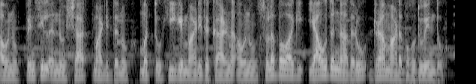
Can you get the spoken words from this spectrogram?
ಅವನು ಪೆನ್ಸಿಲ್ ಅನ್ನು ಶಾರ್ಪ್ ಮಾಡಿದ್ದನು ಮತ್ತು ಹೀಗೆ ಮಾಡಿದ ಕಾರಣ ಅವನು ಸುಲಭವಾಗಿ ಯಾವುದನ್ನಾದರೂ ಡ್ರಾ ಮಾಡಬಹುದು ಎಂದು.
